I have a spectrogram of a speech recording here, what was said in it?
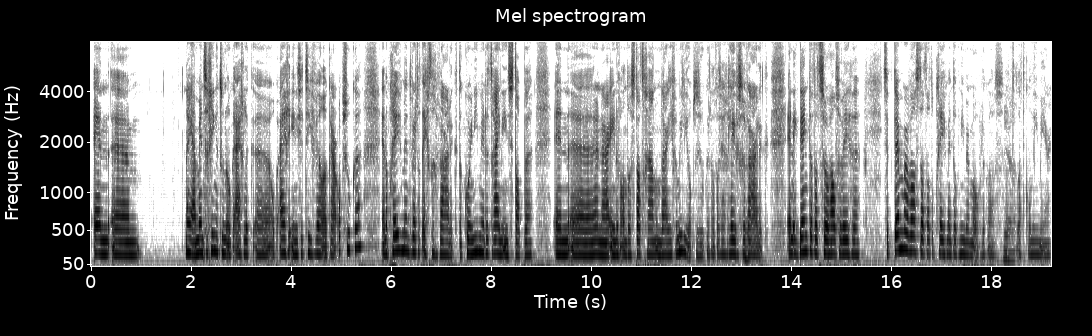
En ehm, nou ja, mensen gingen toen ook eigenlijk eh, op eigen initiatief wel elkaar opzoeken. En op een gegeven moment werd dat echt gevaarlijk. Dan kon je niet meer de trein instappen en eh, naar een of andere stad gaan om daar je familie op te zoeken. Dat was echt levensgevaarlijk. En ik denk dat dat zo halverwege september was, dat dat op een gegeven moment ook niet meer mogelijk was. Ja. Dat, dat kon niet meer.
